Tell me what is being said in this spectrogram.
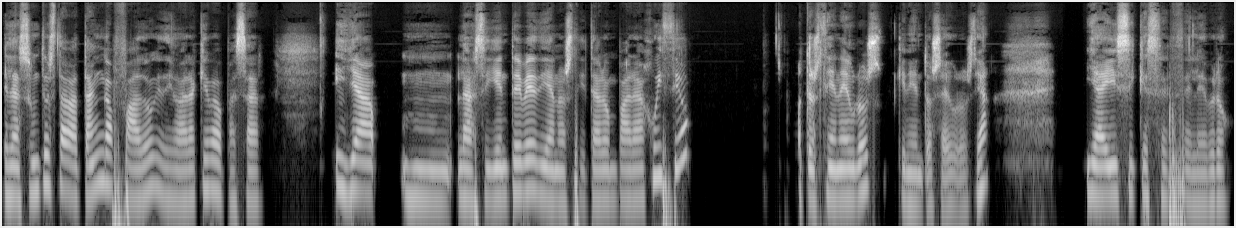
el asunto estaba tan gafado que digo, ¿ahora qué va a pasar? Y ya mm, la siguiente vez ya nos citaron para juicio, otros 100 euros, 500 euros ya. Y ahí sí que se celebró.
